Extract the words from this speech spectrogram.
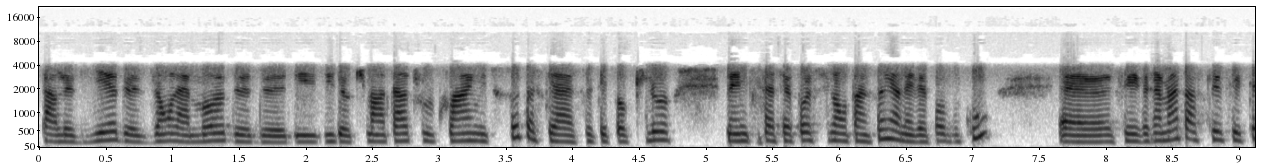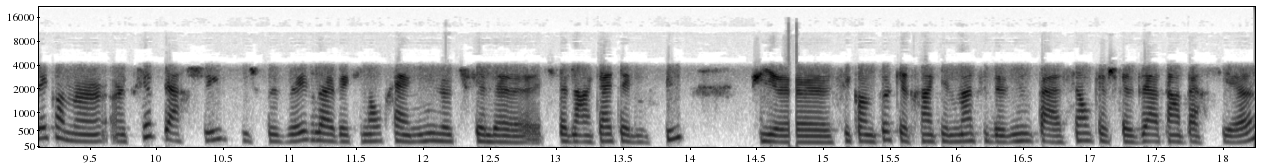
par le biais de, disons, la mode de, des, documentaires true crime et tout ça, parce qu'à cette époque-là, même si ça fait pas si longtemps que ça, il n'y en avait pas beaucoup. Euh, c'est vraiment parce que c'était comme un, un trip d'archives, si je peux dire, là, avec une autre amie là, qui fait le qui fait de l'enquête elle aussi. Puis c'est comme ça que tranquillement, c'est devenu une passion que je faisais à temps partiel,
